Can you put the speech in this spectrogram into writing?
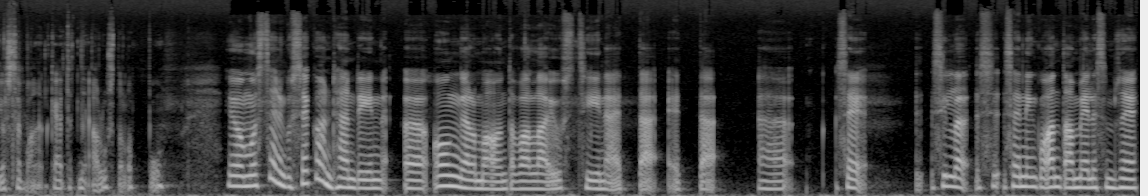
jos sä vaan käytät ne alusta loppuun. Joo, musta se niin second handin ö, ongelma on tavallaan just siinä, että, että ö, se, sillä, se, se niin kuin antaa meille semmoisen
